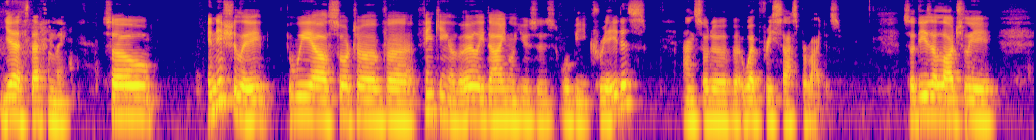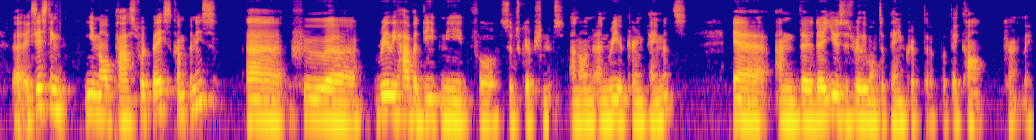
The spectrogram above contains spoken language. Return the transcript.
Yes, definitely. So initially, we are sort of uh, thinking of early diagonal users will be creators and sort of uh, Web3 SaaS providers. So these are largely uh, existing email password based companies uh, who uh, really have a deep need for subscriptions and on and reoccurring payments. Uh, and their, their users really want to pay in crypto, but they can't currently.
